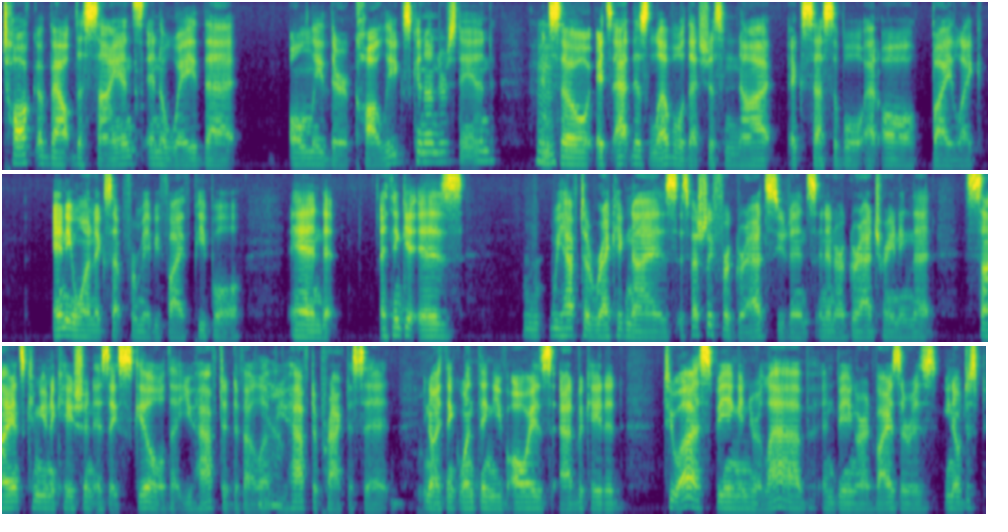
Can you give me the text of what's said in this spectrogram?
talk about the science in a way that only their colleagues can understand. And hmm. so it's at this level that's just not accessible at all by like anyone except for maybe five people. And I think it is we have to recognize, especially for grad students and in our grad training, that science communication is a skill that you have to develop. Yeah. You have to practice it. You know, I think one thing you've always advocated to us being in your lab and being our advisor is, you know, just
